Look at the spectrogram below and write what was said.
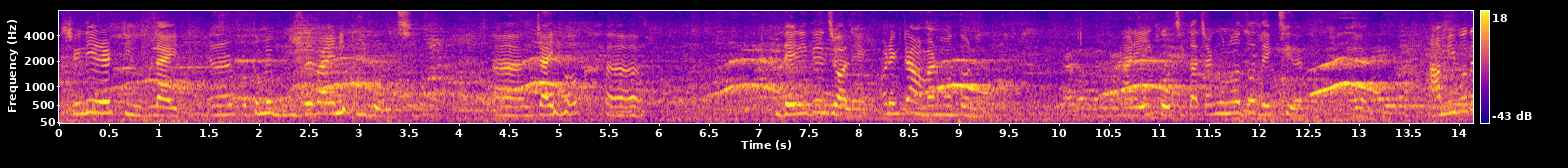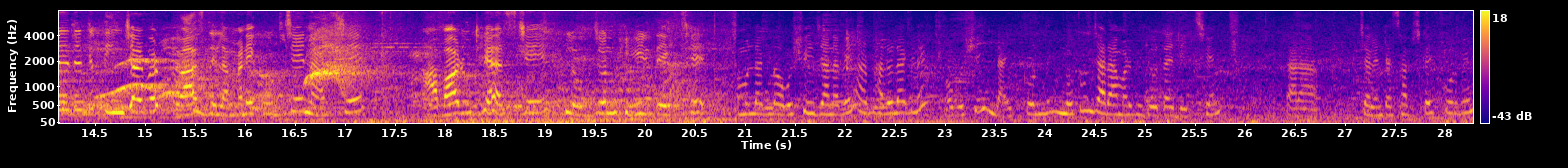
অ্যাকচুয়ালি এটা টিউবলাইট। এনারা প্রথমে বুঝতে পারেনি কি বলছি। যাই হোক দেরিতে জলে। অনেকটা আমার মতনই। আর এই কচি কাঁচাগুলো তো দেখছি, দেখো। আমি বোধহয় এদেরকে তিন, চারবার ক্লাস দিলাম। মানে উঠছে, নাচছে, আবার উঠে আসছে, লোকজন ভিড় দেখছে। অবশ্যই জানাবেন আর ভালো লাগলে অবশ্যই লাইক করবেন। নতুন যারা আমার ভিডিওটায় দেখছেন, তারা চ্যানেলটা সাবস্ক্রাইব করবেন।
